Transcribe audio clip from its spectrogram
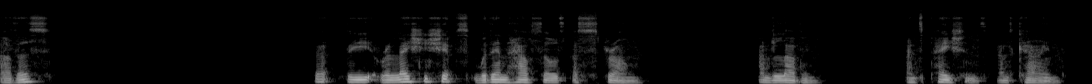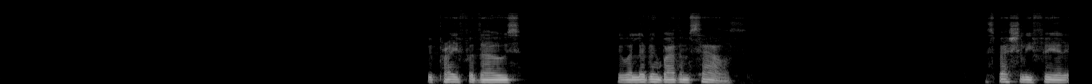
others, that the relationships within households are strong and loving and patient and kind. We pray for those who are living by themselves especially feel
